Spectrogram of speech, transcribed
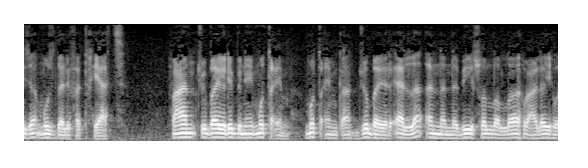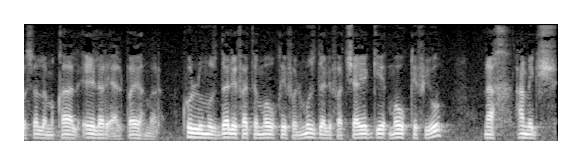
إذا مزدلفة خيات. فعن جبير بن مطعم. مطعم كان جبير ألا أن النبي صلى الله عليه وسلم قال إيلر رئال بيهمر كل مزدلفة موقف مزدلفة شايق موقف يو نخ عمقش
